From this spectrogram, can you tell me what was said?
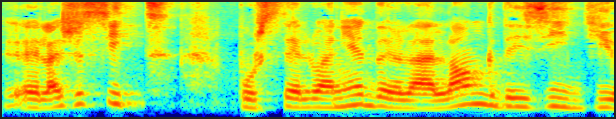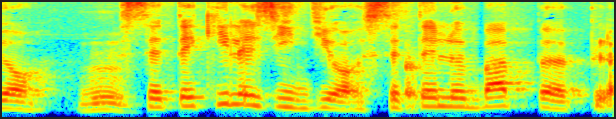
là je cite, pour s'éloigner de la langue des idiots. Hmm. C'était qui les idiots? C'était le bas peuple.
